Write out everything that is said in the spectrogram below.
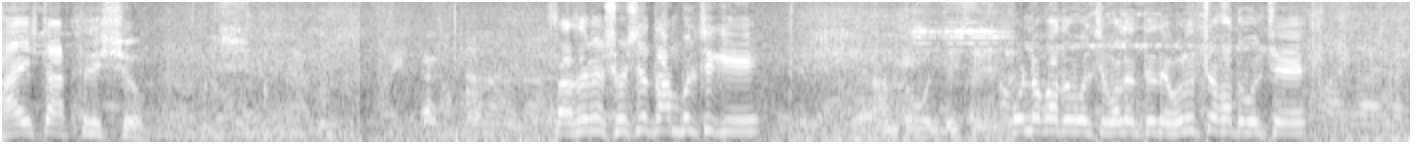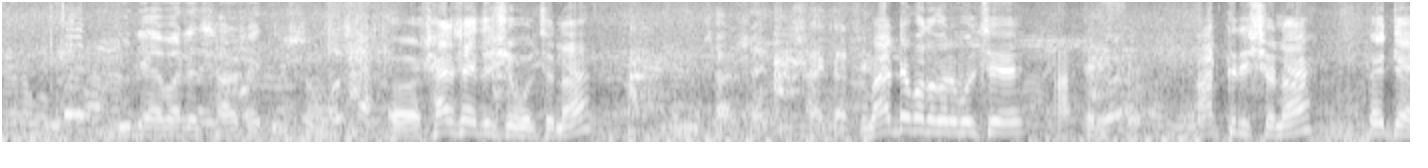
হাইস্ট আটত্রিশশো। চাষামের শস্যের দাম বলছে কি? দাম তো বলতেছে। কোনটা কত বলছে বলেন তো হলুদ চা কত বলছে? দুটো এবারে সাড়ে সাঁত্রিশশো ও, সাড়ে সাঁত্রিশশো বলছে না? বাইরটা কত করে বলছে? আটত্রিশশো। না? এইটা?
